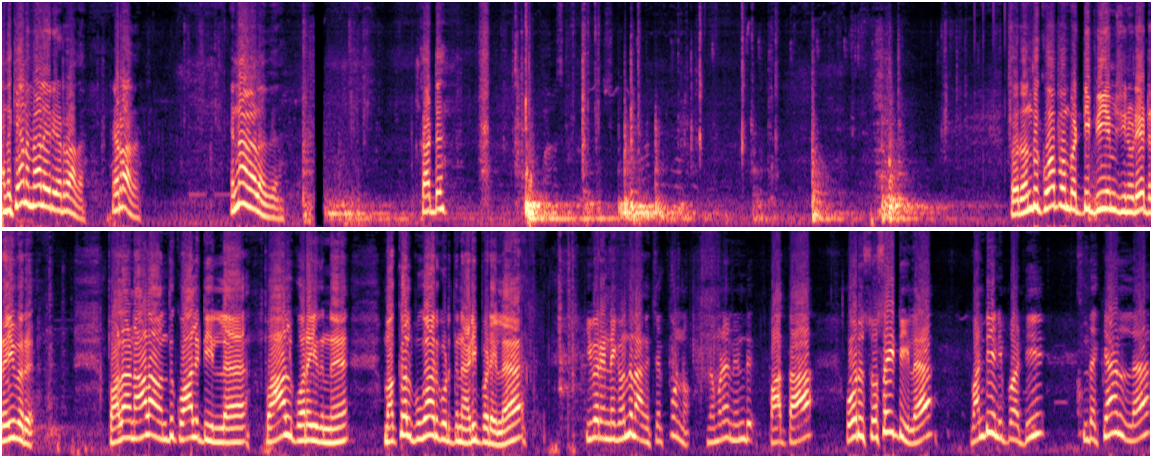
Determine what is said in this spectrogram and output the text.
அந்த கேனை மேலே ஏறி எடுறாத எடுறாத என்ன வேலை இது? காட்டு. இவர் வந்து கோப்பம்பட்டி பிஎம்சியினுடைய டிரைவரு பல நாளாக வந்து குவாலிட்டி இல்லை பால் குறையுதுன்னு மக்கள் புகார் கொடுத்தின அடிப்படையில் இவர் இன்னைக்கு வந்து நாங்கள் செக் பண்ணோம். இந்த நின்று பார்த்தா ஒரு சொசைட்டியில் வண்டியை நிப்பாட்டி இந்த கேனில்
